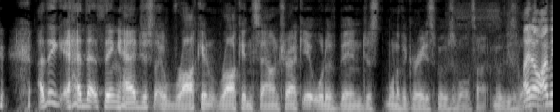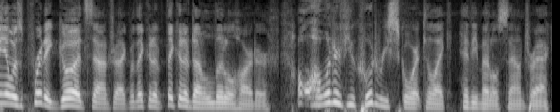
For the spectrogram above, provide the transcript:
I think had that thing had just a rockin' rockin' soundtrack, it would have been just one of the greatest movies of all time. Movies of all I know. time. I mean, it was a pretty good soundtrack, but they could have they could have done a little harder. Oh, I wonder if you could rescore it to like heavy metal soundtrack.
